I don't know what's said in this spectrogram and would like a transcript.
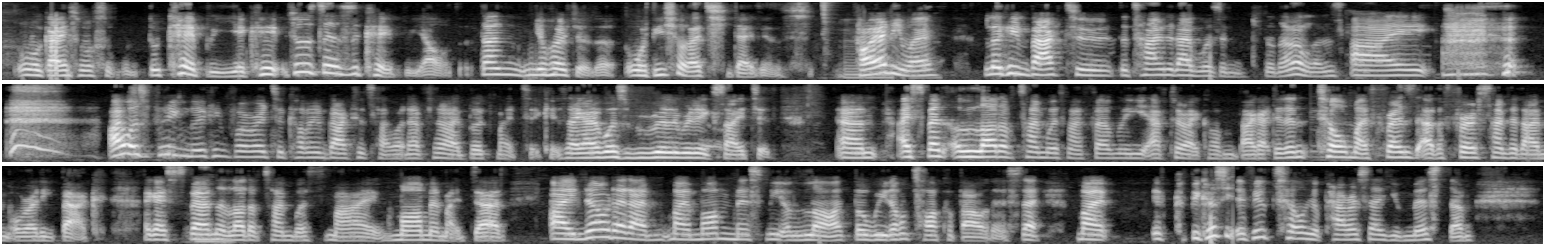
我该说什么都可以不也可以，就是真的是可以不要的，但你又会觉得我的确有在期待这件事。好 Mm. anyway, looking back to the time that I was in the Netherlands, I I was pretty looking forward to coming back to Taiwan after I booked my tickets. Like I was really, really excited. And I spent a lot of time with my family after I come back. I didn't tell my friends at the first time that I'm already back. Like I spent a Mhm. lot of time with my mom and my dad. I know that I my mom missed me a lot, but we don't talk about this. That my if because if you tell your parents that you miss them,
